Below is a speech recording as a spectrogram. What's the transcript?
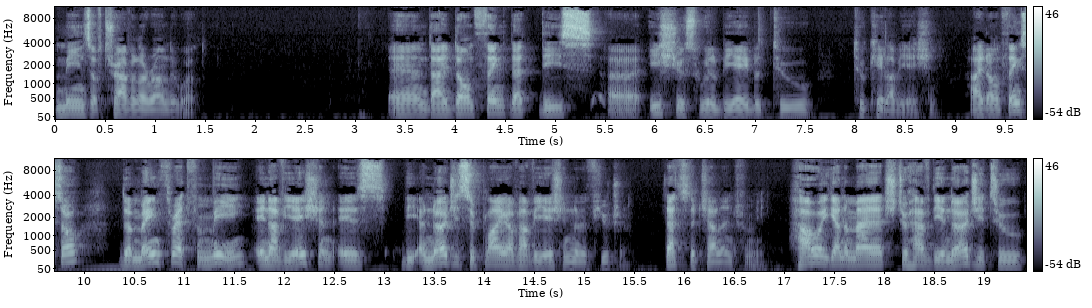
means of travel around the world. And i don't think that these uh, issues will be able to to kill aviation. I don't think so. The main threat for me in aviation is the energy supply of aviation in the future. That's the challenge for me. How are we going to manage to have the energy to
